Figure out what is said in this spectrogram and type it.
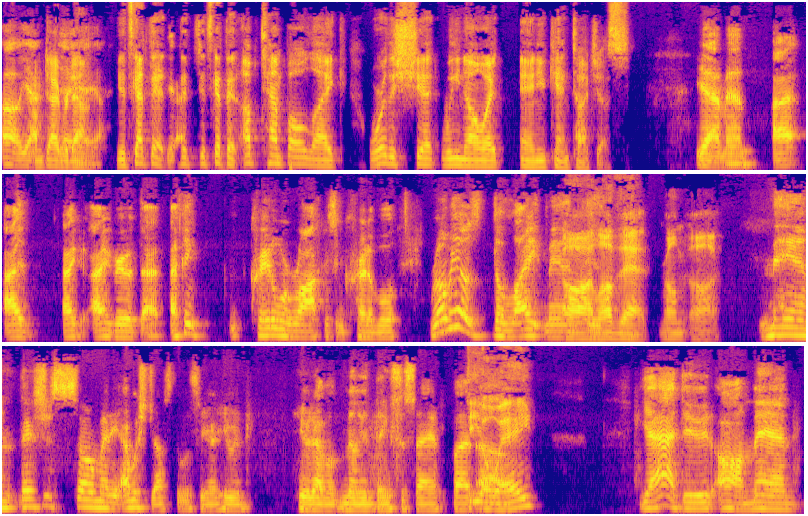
Oh yeah, from Diver yeah, Down. yeah, yeah. It's got that. It's got that up tempo, like we're the shit, we know it, and you can't touch us. Yeah, man. I, I I I agree with that. I think Cradle of Rock is incredible. Romeo's Delight, man. oh, I is- love that. Rom- uh, man, there's just so many. I wish Justin was here. He would he would have a million things to say. But DOA. Uh, yeah, dude. Oh man.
